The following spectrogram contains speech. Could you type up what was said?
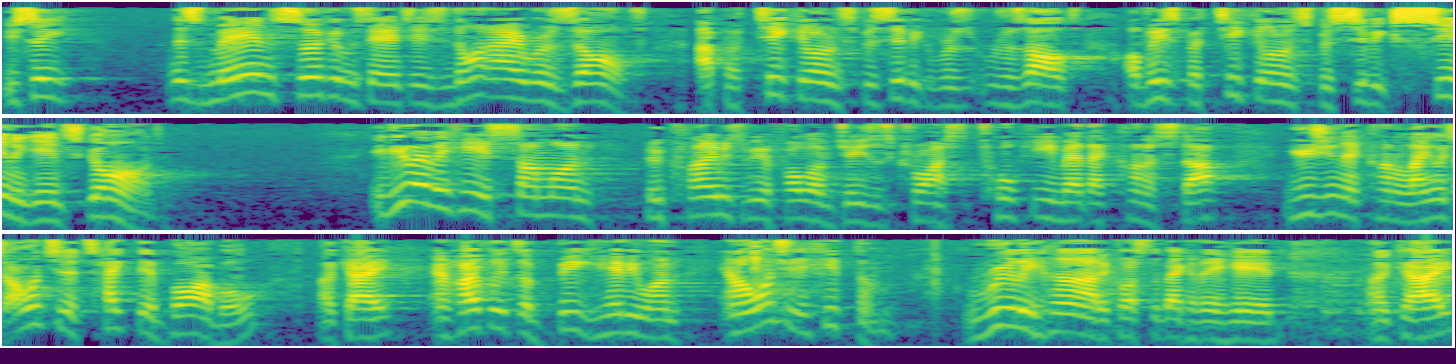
You see, this man's circumstance is not a result, a particular and specific result of his particular and specific sin against God. If you ever hear someone who claims to be a follower of Jesus Christ talking about that kind of stuff, using that kind of language, I want you to take their Bible, okay, and hopefully it's a big, heavy one, and I want you to hit them really hard across the back of their head, okay,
